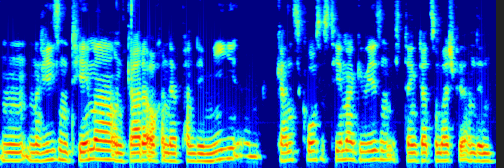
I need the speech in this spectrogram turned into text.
ein, ein Riesenthema und gerade auch in der Pandemie ein ganz großes Thema gewesen. Ich denke da zum Beispiel an den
